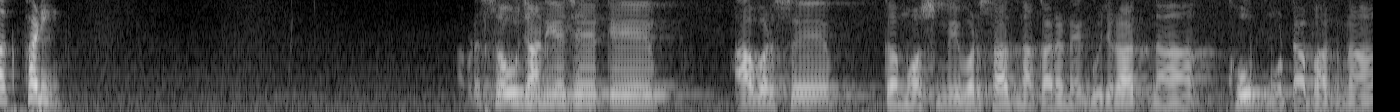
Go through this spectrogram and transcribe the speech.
મગફળી. આપણે સૌ જાણીએ છીએ કે આ વર્ષે કમોસમી વરસાદના કારણે ગુજરાતના ખૂબ મોટા ભાગના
